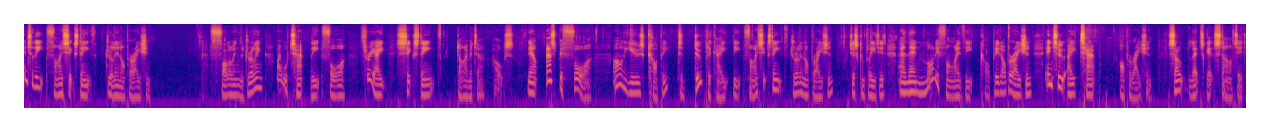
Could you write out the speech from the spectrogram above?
into the 5 16 drilling operation. Following the drilling I will tap the four 3 8 16 diameter holes. Now as before I'll use copy to duplicate the 5 16 drilling operation just completed and then modify the copied operation into a tap operation. So let's get started.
